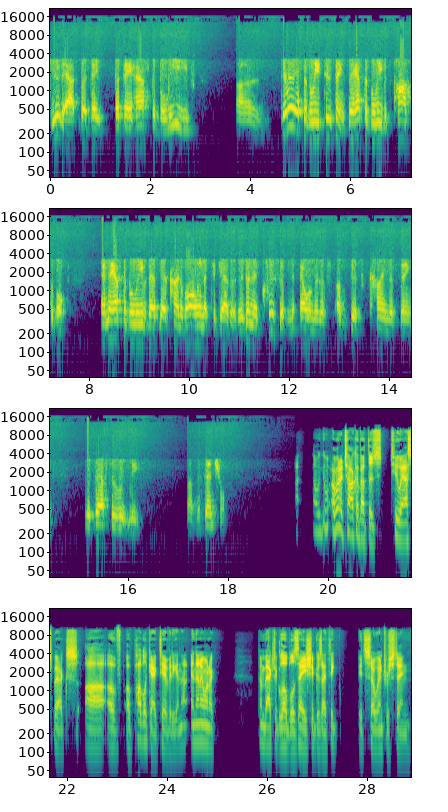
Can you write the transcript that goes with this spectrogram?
do that, but they, but they have to believe uh, they really have to believe two things. They have to believe it's possible, and they have to believe that they're kind of all in it together. There's an inclusive element of, of this kind of thing that's absolutely uh, essential. I, I want to talk about those two aspects uh, of, of public activity, and then, and then I want to come back to globalization because I think it's so interesting.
